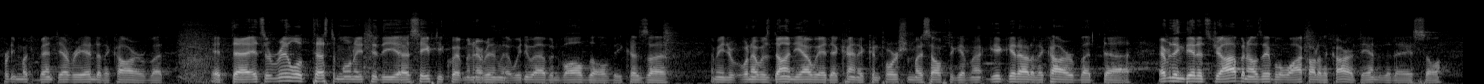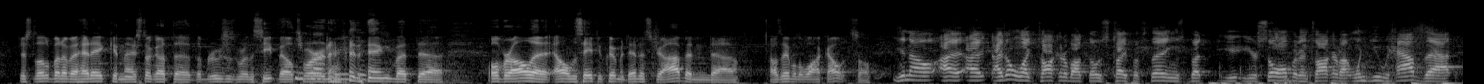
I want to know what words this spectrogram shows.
pretty much bent every end of the car. But it uh, it's a real testimony to the uh, safety equipment and everything that we do have involved, though, because uh, I mean, when I was done, yeah, we had to kind of contortion myself to get, my, get get out of the car, but uh, everything did its job, and I was able to walk out of the car at the end of the day. So just a little bit of a headache, and I still got the, the bruises where the seat belts were and bruises. everything. But uh, overall, uh, all the safety equipment did its job, and uh, I was able to walk out. So You know, I, I, I don't like talking about those type of things, but you, you're so open and talking about when you have that,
